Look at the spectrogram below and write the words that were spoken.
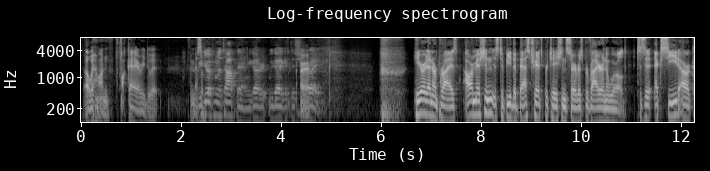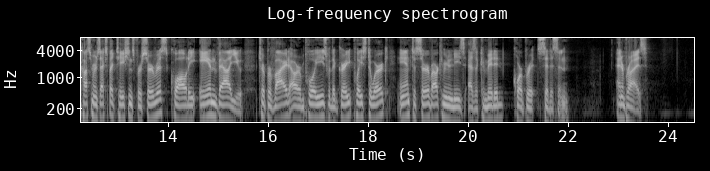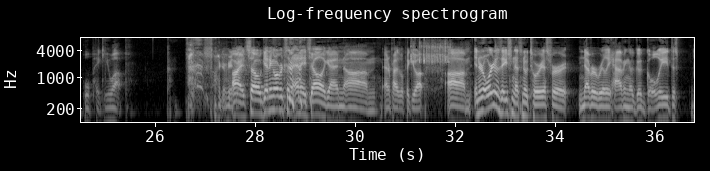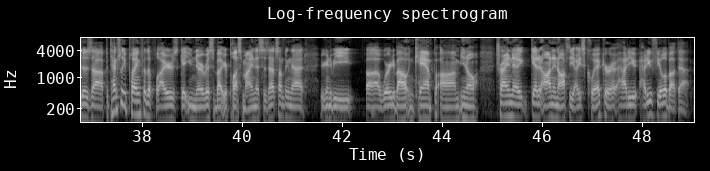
Oh wait, hold on. Fuck, I already do it. I messed We up. do it from the top. Then we got we got to get this shit All right. right. Here at Enterprise, our mission is to be the best transportation service provider in the world, to exceed our customers' expectations for service, quality, and value, to provide our employees with a great place to work, and to serve our communities as a committed corporate citizen. Enterprise. We'll pick you up. Fuck, All right, so getting over to the NHL again, um, Enterprise will pick you up. Um, in an organization that's notorious for never really having a good goalie, does does uh, potentially playing for the Flyers get you nervous about your plus minus? Is that something that you're going to be uh, worried about in camp? Um, you know, trying to get it on and off the ice quick, or how do you how do you feel about that?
